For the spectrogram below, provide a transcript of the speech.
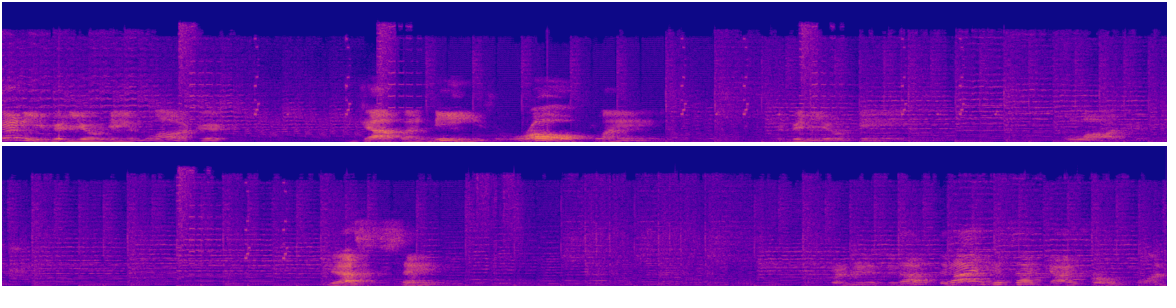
any video game logic, Japanese role-playing video game logic. Just saying. Wait a minute, did I, did I hit that guy for one?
